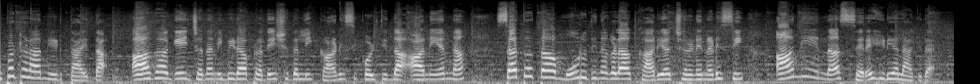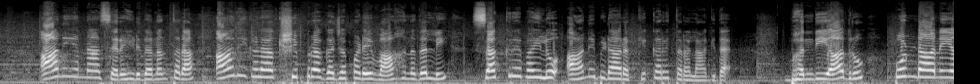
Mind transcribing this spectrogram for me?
ಉಪಟಳ ನೀಡ್ತಾ ಇದ್ದ. ಆಗಾಗ್ಗೆ ಜನನಿಬಿಡ ಪ್ರದೇಶದಲ್ಲಿ ಕಾಣಿಸಿಕೊಳ್ತಿದ್ದ ಆನೆಯನ್ನ ಸತತ ಮೂರು ದಿನಗಳ ಕಾರ್ಯಾಚರಣೆ ನಡೆಸಿ ಆನೆಯನ್ನ ಸೆರೆ ಹಿಡಿಯಲಾಗಿದೆ. ಆನೆಯನ್ನ ಸೆರೆ ಹಿಡಿದ ನಂತರ ಆನೆಗಳ ಕ್ಷಿಪ್ರ ಗಜಪಡೆ ವಾಹನದಲ್ಲಿ ಸಕ್ರೆಬೈಲು ಆನೆ ಬಿಡಾರಕ್ಕೆ ಕರೆತರಲಾಗಿದೆ. ಬಂದಿಯಾದ್ರೂ ಪುಂಡಾನೆಯ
